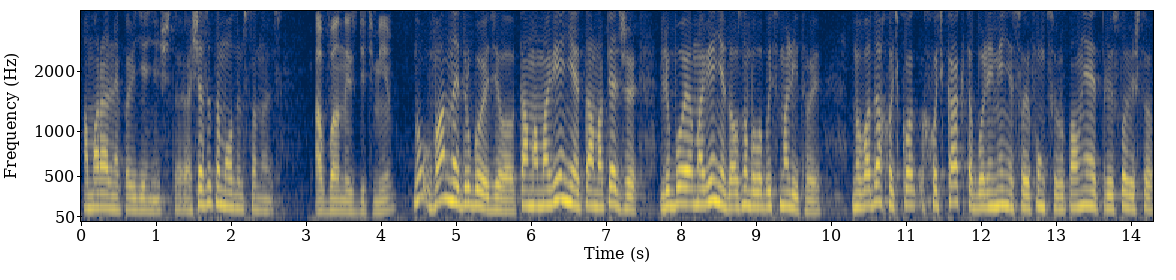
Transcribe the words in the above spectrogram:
аморальное поведение, я считаю. А сейчас это модным становится. А в ванной с детьми? Ну, ванная другое дело. Там омовение, там, опять же, любое омовение должно было быть с молитвой. Но вода хоть, хоть как-то более-менее свою функцию выполняет при условии, что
